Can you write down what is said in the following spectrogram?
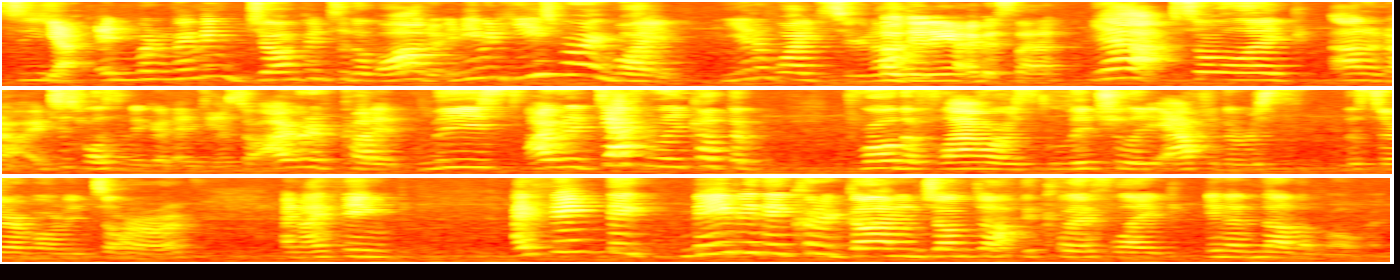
So you- Yeah. And when women jump into the water, and even he's wearing white. He had a white suit oh, on. Oh, did he? I missed that. Yeah. So like I don't know. It just wasn't a good idea. So I would have cut at least. I would have definitely cut the throw the flowers literally after the the ceremony to her, and I think. I think they maybe they could have gone and jumped off the cliff like in another moment.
